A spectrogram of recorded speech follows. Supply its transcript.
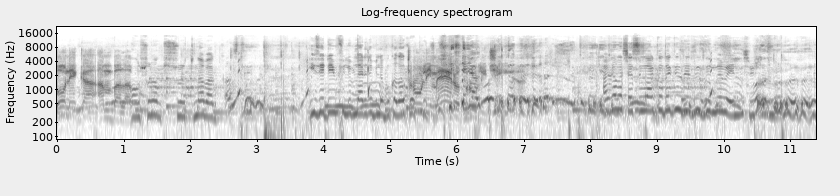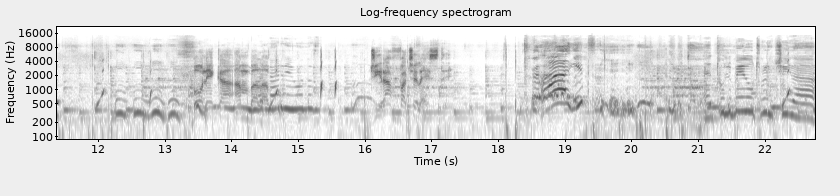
Boneca ambalabu. Al şuna suratına bak. İzlediğim filmlerde bile bu kadar korkunç. Arkadaşlar siz arkadaki sesi dinlemeyin. Şey. Boneca. Neredeyim onu? Giraffa celeste. Aa git. e, Tulibey'de oturun Çiğna.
